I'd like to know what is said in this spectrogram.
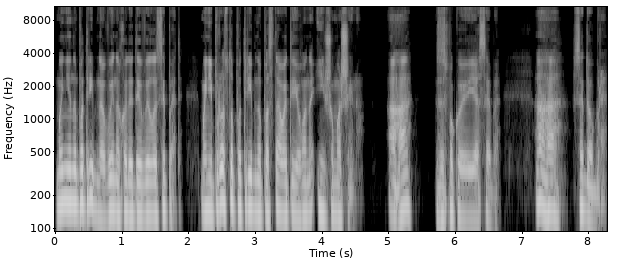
Мені не потрібно винаходити велосипед. Мені просто потрібно поставити його на іншу машину. Ага, заспокоюю я себе. Ага, все добре.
